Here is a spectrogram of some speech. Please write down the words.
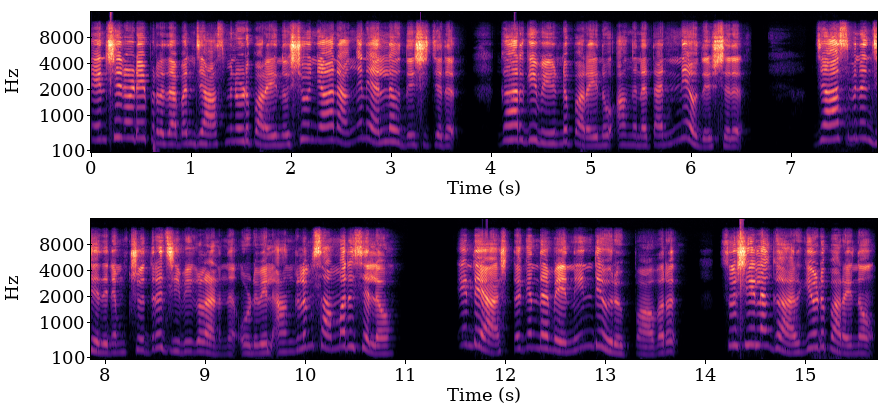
ടെൻഷനോടെ പ്രതാപൻ ജാസ്മിനോട് പറയുന്നു ഷോ ഞാൻ അങ്ങനെയല്ല ഉദ്ദേശിച്ചത്. ഗാർഗി വീണ്ടും പറയുന്നു അങ്ങനെ തന്നെ ഉദ്ദേശിച്ചത്. ജാസ്മിനും ജതിനും ക്ഷുദ്രജീവികളാണെന്ന് ഒടുവിൽ അങ്കിളും സമ്മതിച്ചല്ലോ. എന്റെ അഷ്ടഗന്ധമേ നിന്റെ ഒരു പവർ സുശീല ഗാർഗിയോട് പറയുന്നു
